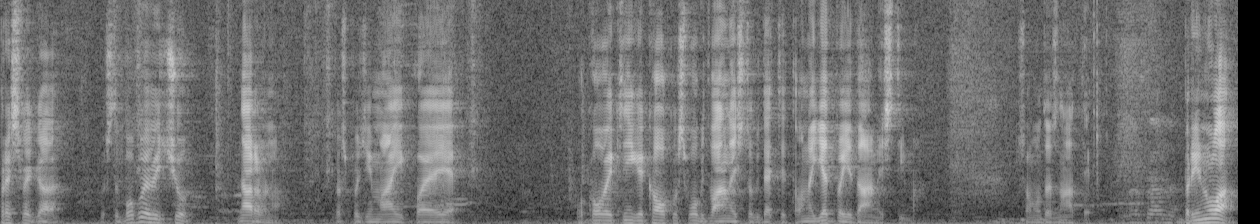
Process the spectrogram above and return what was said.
pre svega gospod Bogojeviću, naravno gospođi Maji koja je oko ove knjige kao oko svog 12. deteta, ona jedva 11 ima samo da znate. Brinula,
